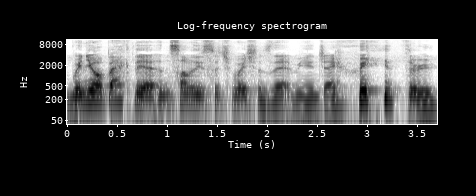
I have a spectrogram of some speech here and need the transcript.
when you're back there in some of these situations that me and Jay went through,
